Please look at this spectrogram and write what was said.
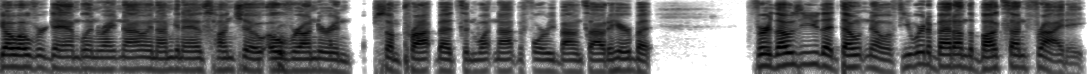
go over gambling right now, and I'm gonna ask Huncho over under and some prop bets and whatnot before we bounce out of here. But for those of you that don't know, if you were to bet on the Bucks on Friday,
